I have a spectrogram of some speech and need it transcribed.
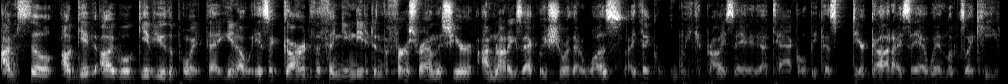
I'm still. I'll give. I will give you the point that you know is a guard the thing you needed in the first round this year. I'm not exactly sure that it was. I think we could probably say a tackle because, dear God, Isaiah Wynn looks like he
